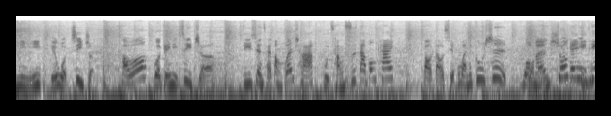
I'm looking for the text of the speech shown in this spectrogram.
你给我记者，好哦，我给你记者，第一线采访观察，不藏私大公开，报道写不完的故事，我们说给你听。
